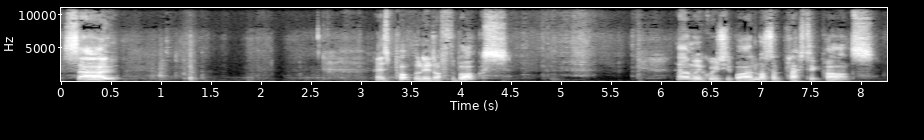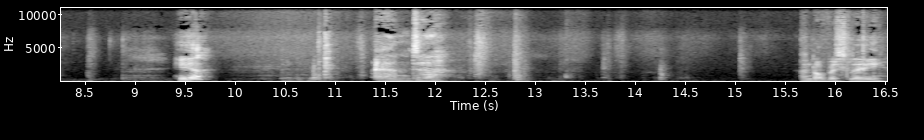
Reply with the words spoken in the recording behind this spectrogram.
So let's pop the lid off the box. And we're greeted by a lot of plastic parts here. And uh, and obviously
